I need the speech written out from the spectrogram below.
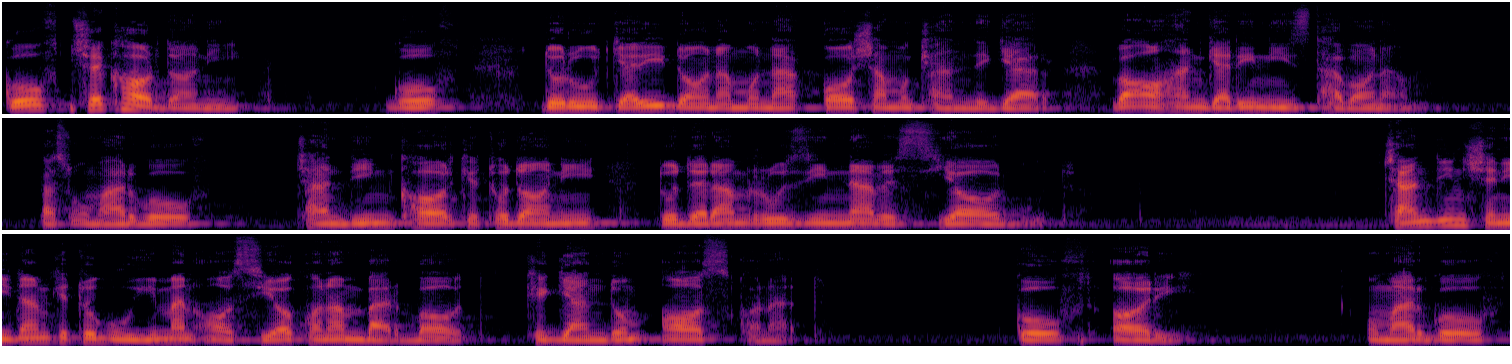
گفت چه کار دانی؟ گفت درودگری دانم و نقاشم و کندگر و آهنگری نیز توانم. پس عمر گفت چندین کار که تو دانی دو درم روزی نه بسیار بود. چندین شنیدم که تو گویی من آسیا کنم بر باد که گندم آس کند. گفت آری. عمر گفت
